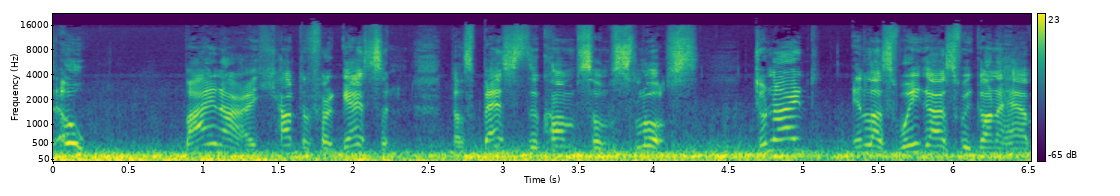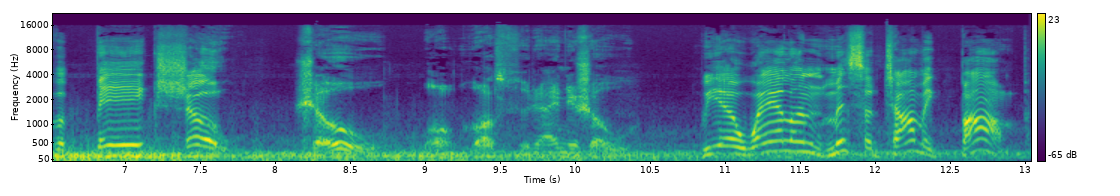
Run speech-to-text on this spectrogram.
Weeks. Oh, beinahe, ich hatte vergessen. Das Beste kommt zum Schluss. Tonight in Las Vegas, we're gonna have a big show. Show? Wa- Was für eine Show? We are whaling Miss Atomic Bomb.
